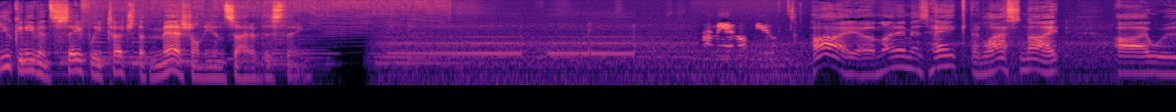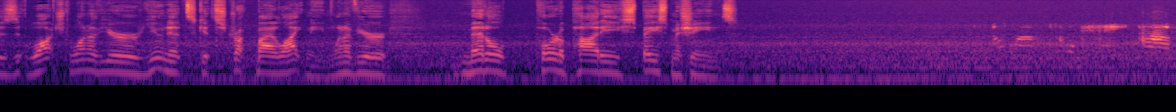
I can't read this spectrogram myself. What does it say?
You can even safely touch the mesh on the inside of this thing. How may I help you? Hi, uh, my name is Hank, and last night I was watched one of your units get struck by lightning. One of your metal porta potty space machines. Oh, um, okay. Um,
